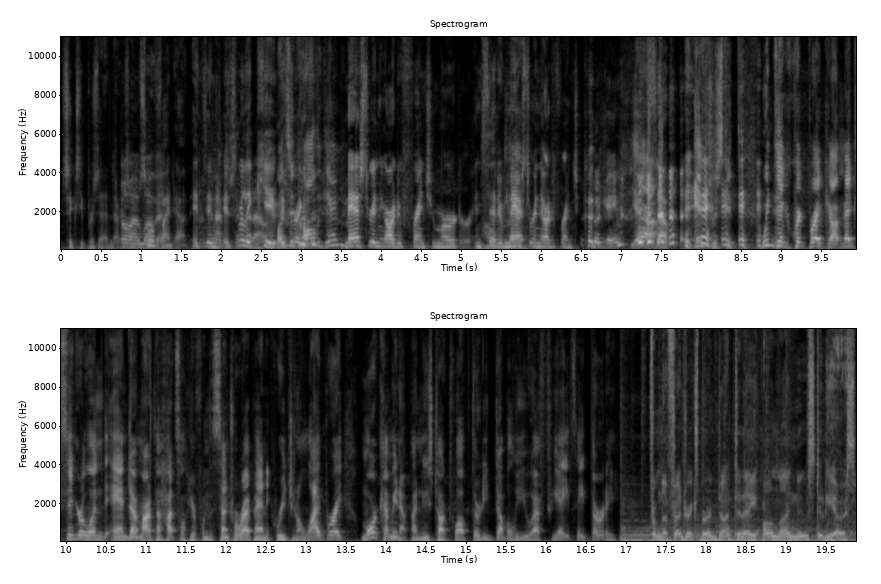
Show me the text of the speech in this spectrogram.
Sixty percent. Oh, I so love we'll it. find out. It's I'm gonna have to it's really cute. What's It's it very- called again? Mastering the Art of French Murder instead of Mastering the Art of French Cooking. Cooking. Yeah, interesting. We can take a quick break. Uh, Meg Slingerland and uh, Martha Hutzel here from the Central Rappahannock Regional Library. More coming up on News Talk 1230 WFVA. It's 830. From the Fredericksburg.today online news studios,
